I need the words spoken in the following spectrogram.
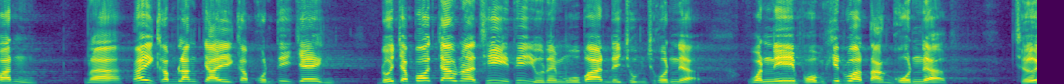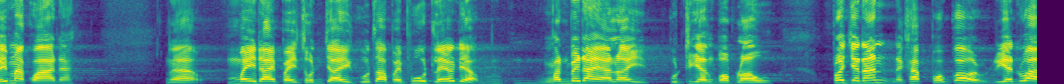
วัล นะให้กำลังใจกับคนที่แจ้ง โดยเฉพาะเจ้าหน้าที่ที่อยู่ในหมู่บ้านในชุมชนเนี่ยวันนี้ผมคิดว่าต่างคนเนี่ยเฉยมากกว่านะนะไม่ได้ไปสนใจกูถ้าไปพูดแล้วเนี่ยมันไม่ได้อะไรกูเทียงเปล่าเพราะฉะนั้นนะครับผมก็เรียนว่า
